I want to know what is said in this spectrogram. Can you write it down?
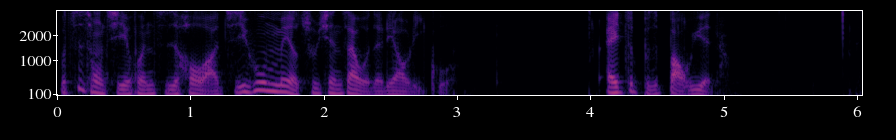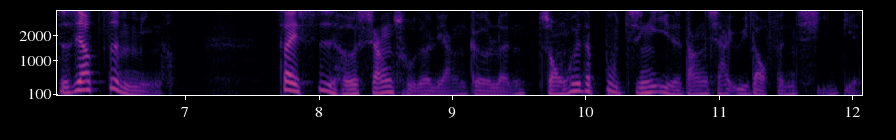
我自从结婚之后啊，几乎没有出现在我的料理过。哎，这不是抱怨啊，只是要证明啊，再适合相处的两个人，总会在不经意的当下遇到分歧点，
